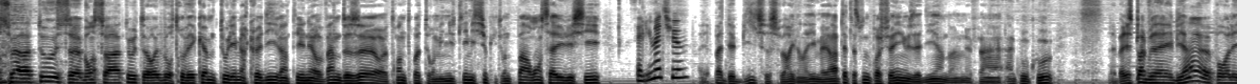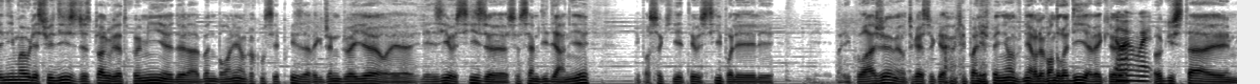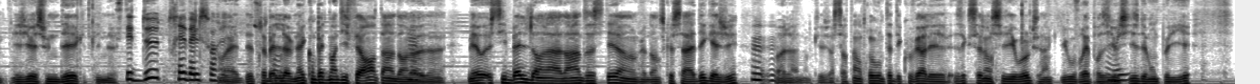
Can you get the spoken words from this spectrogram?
Bonsoir à tous, euh, bonsoir à toutes. Heureux de vous retrouver comme tous les mercredis, 21h, 22h, 33 tours minutes. L'émission qui tourne pas en rond. Salut Lucie. Salut Mathieu. Il n'y a pas de Bill ce soir, il en a dit, mais il y aura peut-être la semaine prochaine, il nous a dit, hein, on fait un, coucou. Euh, bah, j'espère que vous allez bien. Euh, pour les Nîmois ou les Suédistes, j'espère que vous êtes remis de la bonne branlée encore qu'on s'est prise avec John Dwyer et les IO6 ce samedi dernier. Et pour ceux qui étaient aussi, pour les les courageux, mais en tout cas ceux qui n'avaient pas les feignants, venir le vendredi avec euh, Augusta et, et Sunday. C'était deux très belles soirées. Ouais, deux très belles love complètement différentes, hein, dans le, mm. mais aussi belles dans l'intensité, dans, dans, ce que ça a dégagé. Mm, mm. Voilà, donc euh, certains d'entre vous ont peut-être découvert les excellents Silly Walks hein, qui ouvraient pour The 6 de Montpellier.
